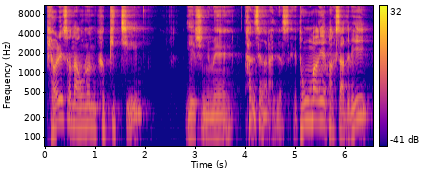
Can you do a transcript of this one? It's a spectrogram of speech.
별에서 나오는 그 빛이 예수님의 탄생을 알렸어요. 동방의 박사들이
